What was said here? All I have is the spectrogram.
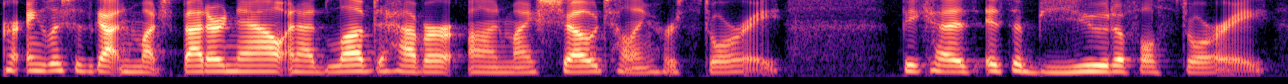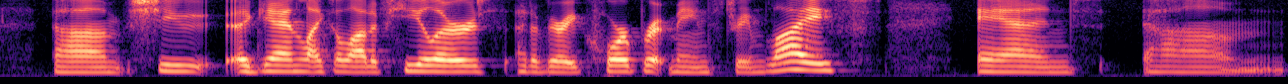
Her English has gotten much better now, and I'd love to have her on my show telling her story because it's a beautiful story. Um, she, again, like a lot of healers, had a very corporate mainstream life and um,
